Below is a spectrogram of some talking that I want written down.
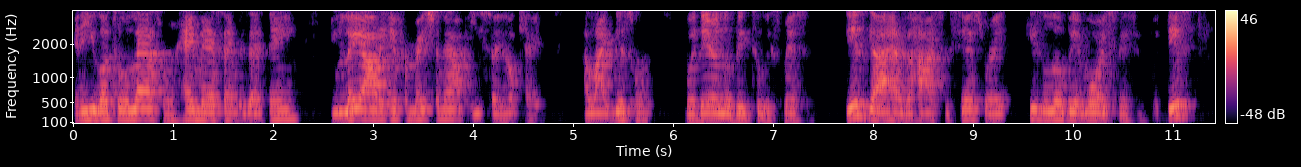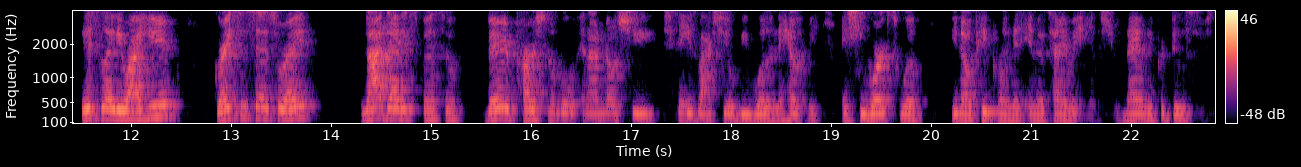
And then you go to a last one. Hey man, same that thing. You lay all the information out and you say, okay, I like this one, but they're a little bit too expensive. This guy has a high success rate. He's a little bit more expensive. But this this lady right here, great success rate, not that expensive, very personable, and I know she seems like she'll be willing to help me. And she works with you know people in the entertainment industry, namely producers.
